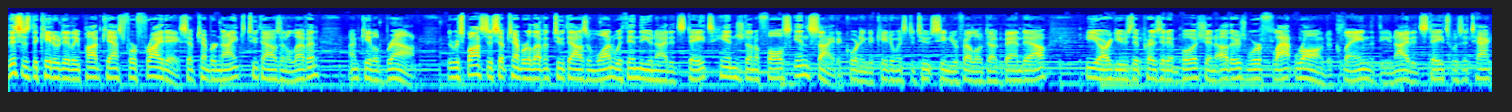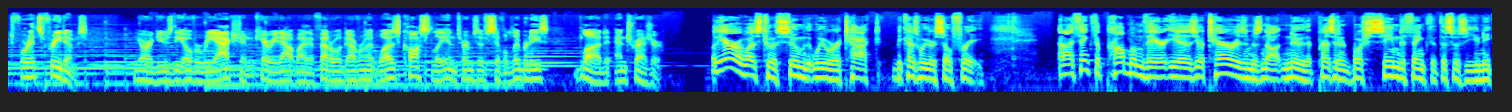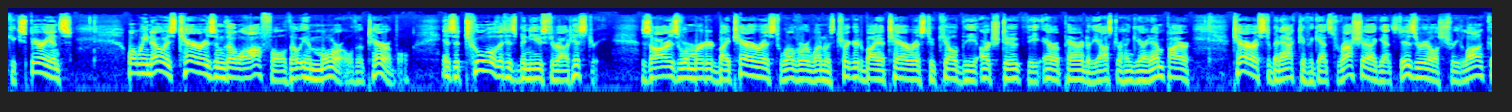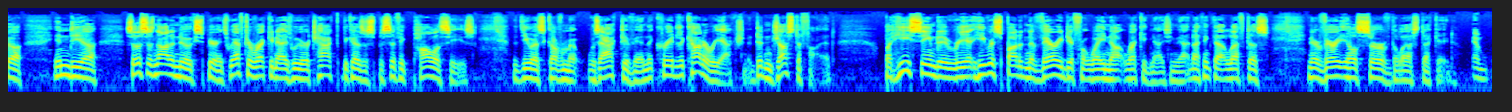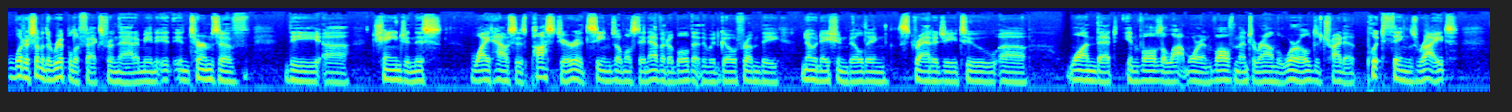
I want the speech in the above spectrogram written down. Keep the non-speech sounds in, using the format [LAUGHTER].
This is the Cato Daily Podcast for Friday, September 9th, 2011. I'm Caleb Brown. The response to September 11, 2001, within the United States hinged on a false insight, according to Cato Institute senior fellow Doug Bandow. He argues that President Bush and others were flat wrong to claim that the United States was attacked for its freedoms. He argues the overreaction carried out by the federal government was costly in terms of civil liberties, blood, and treasure. Well, the error was to assume that we were attacked because we were so free. And I think the problem there is, you know, terrorism is not new, that President Bush seemed to think that this was a unique experience. What we know is terrorism, though awful, though immoral, though terrible, is a tool that has been used throughout history. Czars were murdered by terrorists. World War I was triggered by a terrorist who killed the Archduke, the heir apparent of the Austro Hungarian Empire. Terrorists have been active against Russia, against Israel, Sri Lanka, India. So this is not a new experience. We have to recognize we were attacked because of specific policies that the U.S. government was active in that created a counterreaction. It didn't justify it. But he seemed to re- he responded in a very different way, not recognizing that, and I think that left us, you know, very ill served the last decade and what are some of the ripple effects from that? I mean, it, in terms of the uh, change in this White House's posture, it seems almost inevitable that they would go from the no nation building strategy to uh, one that involves a lot more involvement around the world to try to put things right.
